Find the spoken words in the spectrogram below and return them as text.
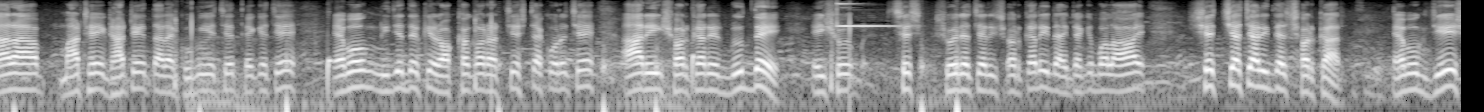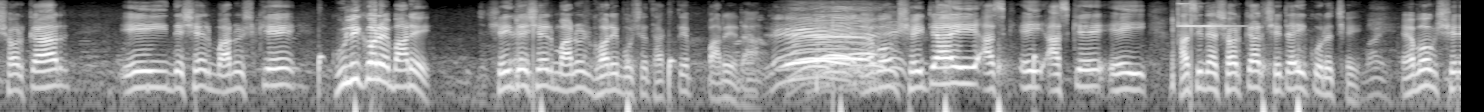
তারা মাঠে ঘাটে তারা ঘুমিয়েছে থেকেছে এবং নিজেদেরকে রক্ষা করার চেষ্টা করেছে। আর এই সরকারের বিরুদ্ধে এই শেষ- স্বৈরাচারী সরকারই না, এটাকে বলা হয় স্বেচ্ছাচারীদের সরকার। এবং যে সরকার এই দেশের মানুষকে গুলি করে মারে, সেই দেশের মানুষ ঘরে বসে থাকতে পারে না। এবং সেইটাই এই আজকে এই হাসিনা সরকার সেটাই করেছে। এবং সে,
